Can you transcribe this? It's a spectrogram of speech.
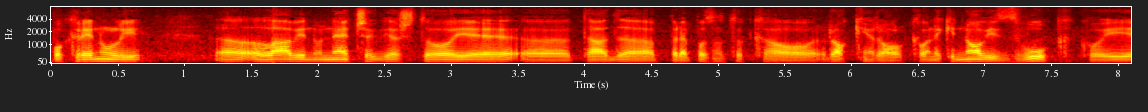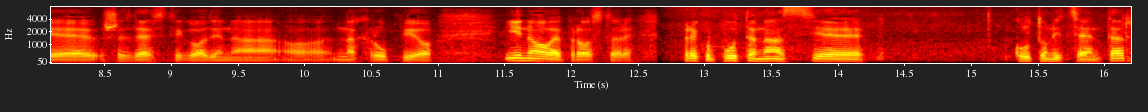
pokrenuli uh, lavinu nečega što je uh, tada prepoznato kao rock and roll, kao neki novi zvuk koji je 60. godina nahrupio i na ove prostore. Preko puta nas je kulturni centar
